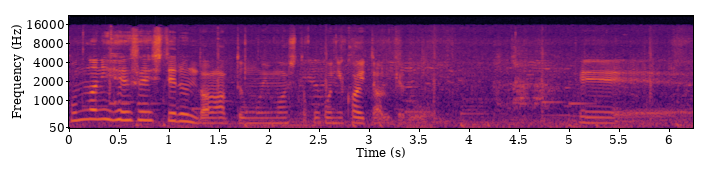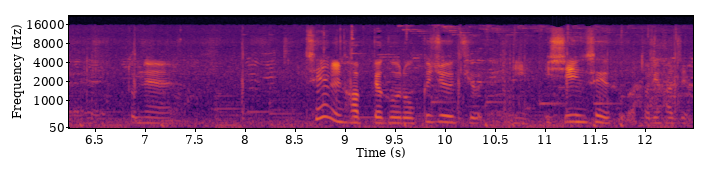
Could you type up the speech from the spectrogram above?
こんなに変遷してるんだなって思いました。ここに書いてあるけど。えー、っとね1869年に維新政府が取り始めた。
